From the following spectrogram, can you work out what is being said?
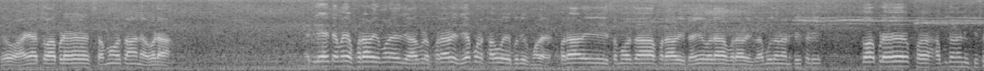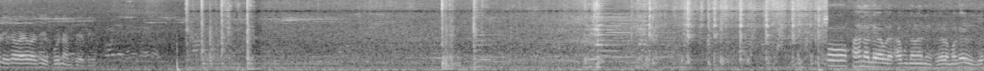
જો, અહીંયા તો આપણે સમોસા અને વડા. એટલે આઈટમ અહીંયા ફરાળી મળે છે. આપણે ફરાળી જે પણ ખાવું હોય એ બધું મળે. ફરાળી સમોસા ફરાળી દહીંવડા ફરાળી સાબુદાણાની ખીચડી. તો આપણે સાબુદાણાની ખીચડી ખાવા આવ્યા છીએ પૂનમ છે તો ફાઇનલી આપણે સાબુદાણાની ભેળ મગાવી છે.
